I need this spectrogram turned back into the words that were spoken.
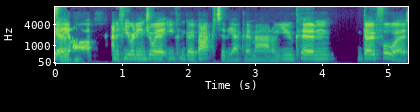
yeah. they are and if you really enjoy it you can go back to the echo man or you can go forward.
